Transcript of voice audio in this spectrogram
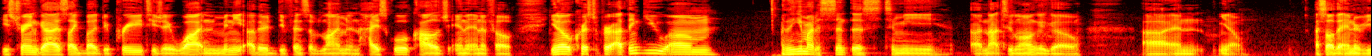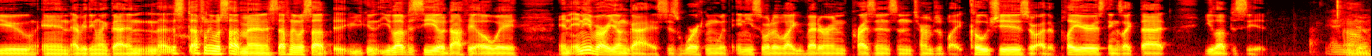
He's trained guys like Bud Dupree, TJ Watt, and many other defensive linemen in high school, college, and the NFL. You know, Christopher, I think you um I think you might have sent this to me uh, not too long ago, uh, and you know, I saw the interview and everything like that, and it's definitely what's up, man. It's definitely what's up. You can you love to see Odafe Oweh and any of our young guys just working with any sort of like veteran presence in terms of like coaches or other players, things like that. You love to see it. Yeah, you um, do.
